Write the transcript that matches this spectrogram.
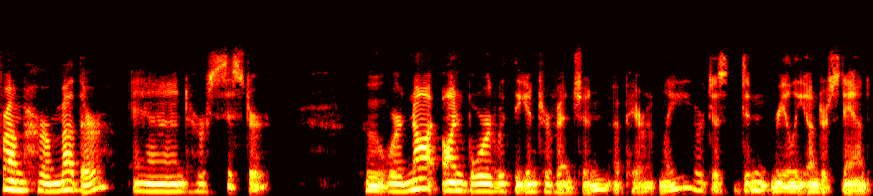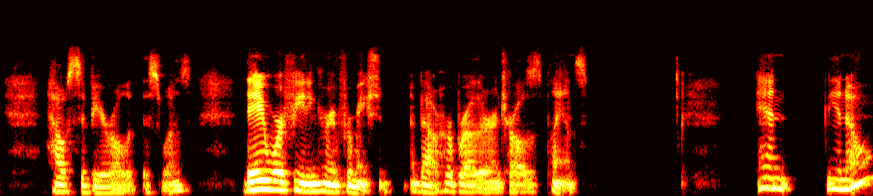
from her mother and her sister who were not on board with the intervention apparently or just didn't really understand how severe all of this was they were feeding her information about her brother and charles's plans and you know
